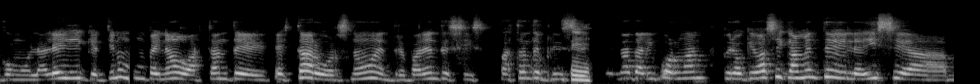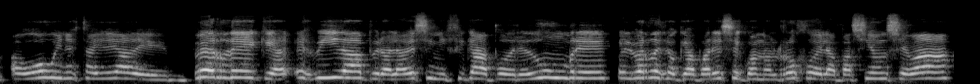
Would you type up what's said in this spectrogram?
como la Lady, que tiene un peinado bastante Star Wars, ¿no? Entre paréntesis, bastante princesa. Natalie Portman, pero que básicamente le dice a, a, Owen esta idea de verde, que es vida, pero a la vez significa podredumbre. El verde es lo que aparece cuando el rojo de la pasión se va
